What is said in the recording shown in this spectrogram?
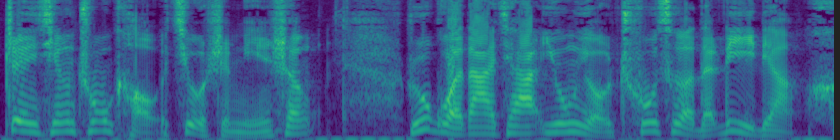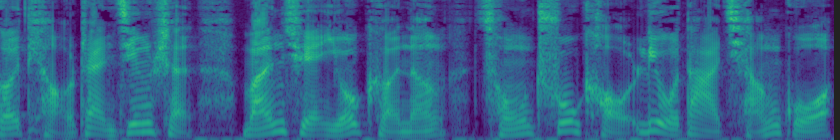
振兴出口就是民生。如果大家拥有出色的力量和挑战精神，完全有可能从出口六大强国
